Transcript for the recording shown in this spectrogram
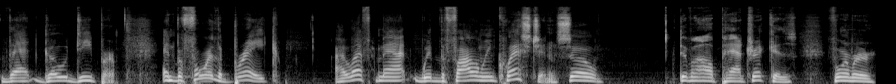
that go deeper. And before the break, I left Matt with the following question. So, Deval Patrick is former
